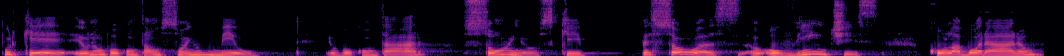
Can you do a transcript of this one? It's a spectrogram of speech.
porque eu não vou contar um sonho meu, eu vou contar sonhos que pessoas, ouvintes, colaboraram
